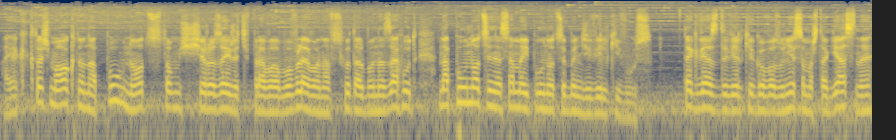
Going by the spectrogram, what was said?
A jak ktoś ma okno na północ, to musi się rozejrzeć w prawo albo w lewo, na wschód albo na zachód. Na północy, na samej północy będzie wielki wóz. Te gwiazdy wielkiego wozu nie są aż tak jasne,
